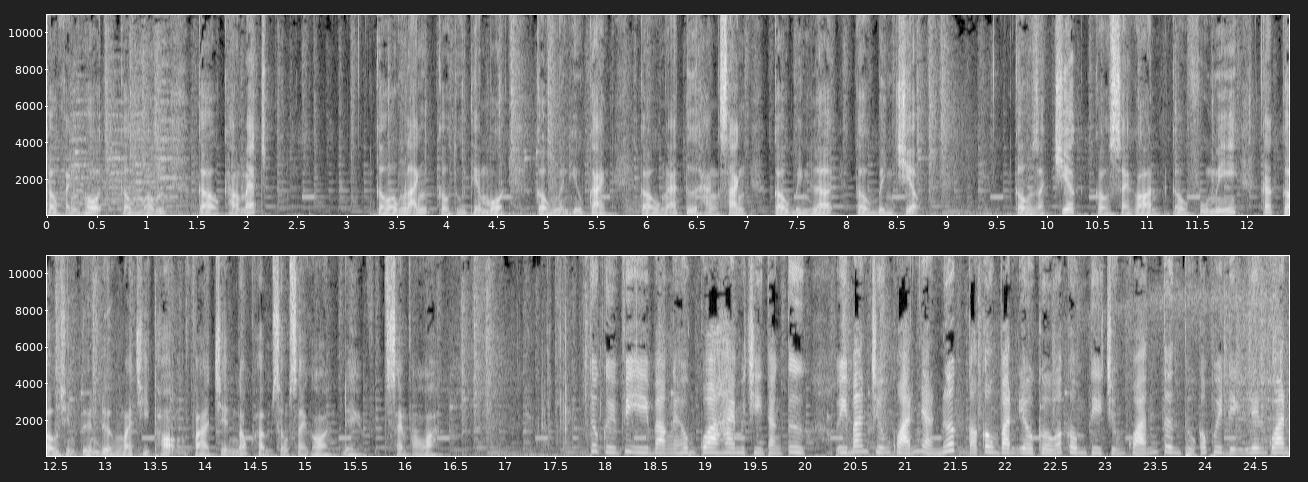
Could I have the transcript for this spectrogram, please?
cầu Khánh Hội, cầu Mống, cầu Calmet, cầu Ông Lãnh, cầu Thủ Thiêm 1, cầu Nguyễn Hữu Cảnh, cầu Ngã Tư Hàng Xanh, cầu Bình Lợi, cầu Bình Triệu, cầu Rạch Chiếc, cầu Sài Gòn, cầu Phú Mỹ, các cầu trên tuyến đường Mai Chí Thọ và trên nóc hầm sông Sài Gòn để xem pháo hoa. Thưa quý vị, vào ngày hôm qua 29 tháng 4, Ủy ban Chứng khoán Nhà nước có công văn yêu cầu các công ty chứng khoán tuân thủ các quy định liên quan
